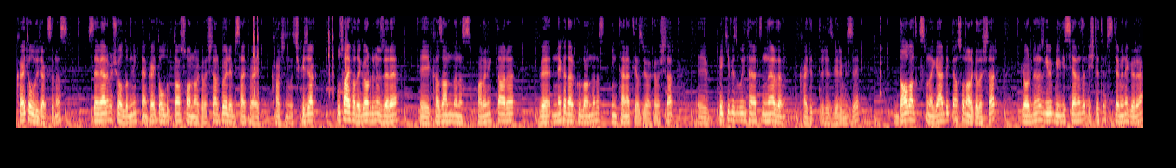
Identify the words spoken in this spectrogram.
kayıt olacaksınız. Size vermiş olduğum linkten kayıt olduktan sonra arkadaşlar böyle bir sayfa karşınıza çıkacak. Bu sayfada gördüğünüz üzere e, kazandığınız para miktarı ve ne kadar kullandığınız internet yazıyor arkadaşlar. E, peki biz bu interneti nereden kaydettireceğiz verimizi? Download kısmına geldikten sonra arkadaşlar gördüğünüz gibi bilgisayarınızın işletim sistemine göre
